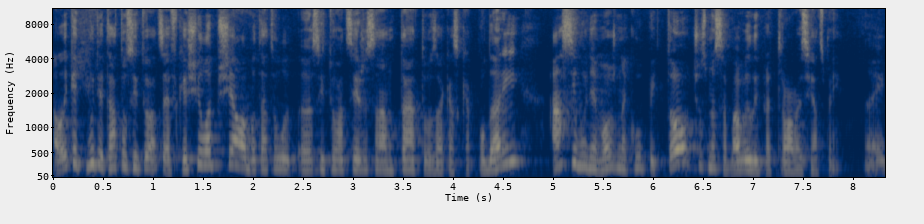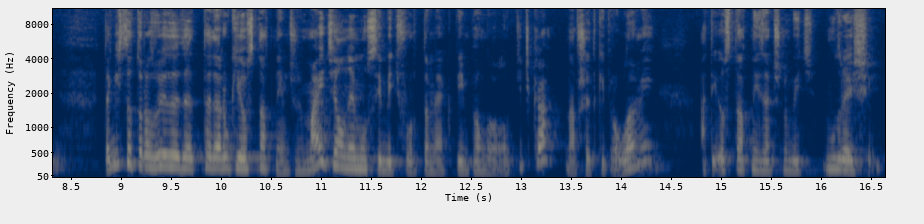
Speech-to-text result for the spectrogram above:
Ale keď bude táto situácia v keši lepšia, alebo táto e, situácia, že sa nám táto zákazka podarí, asi bude možné kúpiť to, čo sme sa bavili pred troma mesiacmi. Hej? Takisto to rozvíja teda ruky ostatným. Čiže majiteľ nemusí byť furt tam jak pingpongová loptička na všetky problémy a tí ostatní začnú byť múdrejší,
